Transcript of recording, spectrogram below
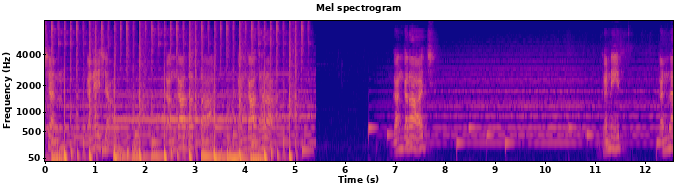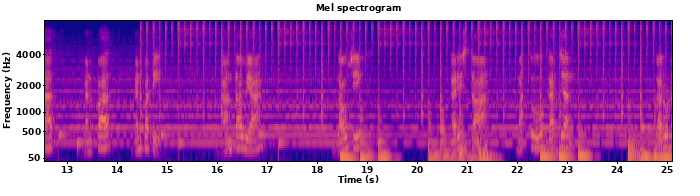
ಗಣೇಶನ್ ಗಣೇಶ ಗಂಗಾದತ್ತ ಗಂಗಾಧರ ಗಂಗರಾಜ್ ಗಣಿತ್ ಗನ್ನತ್ ಗಣಪತ್ ಗಣಪತಿ ಗಾಂತವ್ಯ ಗೌಶಿಕ್ ಗರಿಷ್ಠ ಮತ್ತು ಗರ್ಜನ್ ಗರುಡ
